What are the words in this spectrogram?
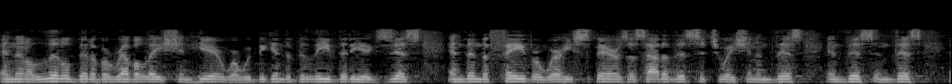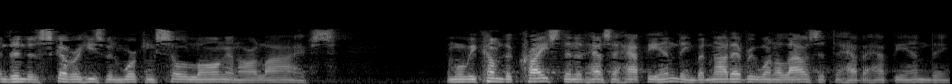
and then a little bit of a revelation here where we begin to believe that He exists and then the favor where He spares us out of this situation and this and this and this and then to discover He's been working so long in our lives. And when we come to Christ, then it has a happy ending, but not everyone allows it to have a happy ending.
